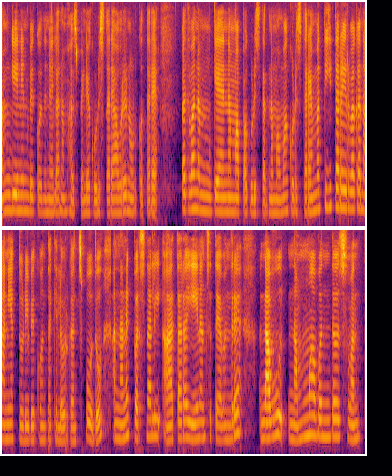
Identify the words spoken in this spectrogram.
ನಮ್ಗೆ ಏನೇನು ಬೇಕೋ ಅದನ್ನೆಲ್ಲ ನಮ್ಮ ಹಸ್ಬೆಂಡೇ ಕೊಡಿಸ್ತಾರೆ, ಅವರೇ ನೋಡ್ಕೋತಾರೆ. ಅಥವಾ ನಮಗೆ ನಮ್ಮ ಅಪ್ಪ ಕೊಡಿಸ್ತಾರೆ, ನಮ್ಮ ಅಮ್ಮ ಕೊಡಿಸ್ತಾರೆ, ಮತ್ತು ಈ ಥರ ಇರುವಾಗ ನಾನು ಯಾಕೆ ದುಡಿಬೇಕು ಅಂತ ಕೆಲವ್ರಿಗೆ ಅನಿಸ್ಬೋದು. ನನಗೆ ಪರ್ಸ್ನಲಿ ಆ ಥರ ಏನು ಅನಿಸುತ್ತೆ ಅಂದರೆ, ನಾವು ನಮ್ಮ ಒಂದು ಸ್ವಂತ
